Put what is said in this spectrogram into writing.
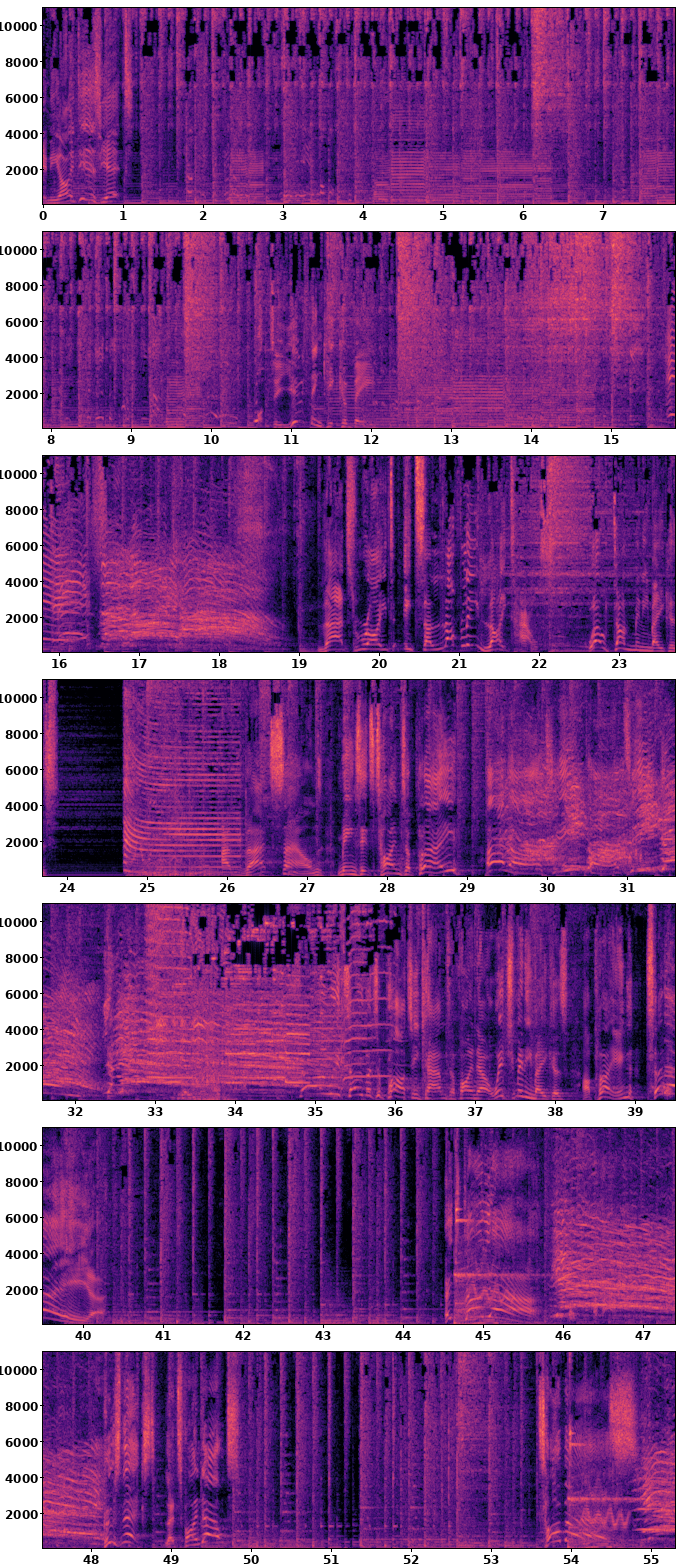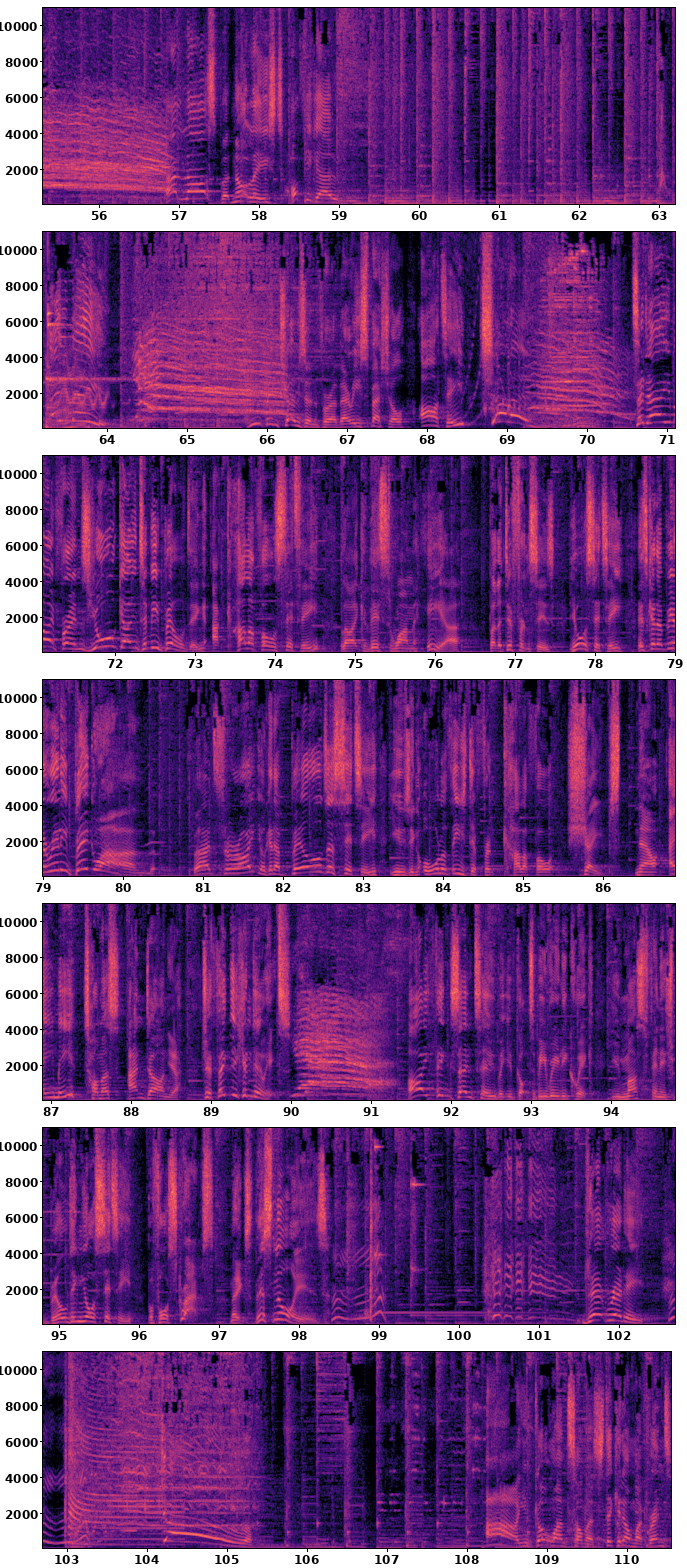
Any ideas yet? What do you think it could be? It's a lighthouse! That's right, it's a lovely lighthouse. Well done, mini makers. And that sound means it's time to play party game! So it's over to Party Cam to find out which mini makers are playing today. It's Danya! Yeah! Who's next? Let's find out. Thomas! And last but not least, off you go. Chosen for a very special Arty challenge. Today, my friends, you're going to be building a colourful city like this one here. But the difference is, your city is going to be a really big one. That's right, you're going to build a city using all of these different colourful shapes. Now, Amy, Thomas, and Danya, do you think you can do it? Yeah! I think so too, but you've got to be really quick. You must finish building your city before Scraps makes this noise. Get ready. Go! Ah, you've got one, Thomas. Stick it on, my friend.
